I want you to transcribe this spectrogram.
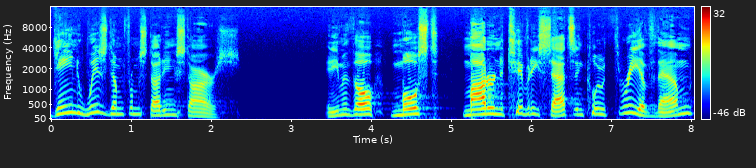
gained wisdom from studying stars. And even though most modern nativity sets include three of them,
